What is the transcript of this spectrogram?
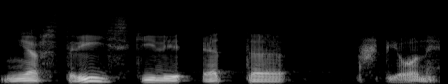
Не австрийские ли это шпионы?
